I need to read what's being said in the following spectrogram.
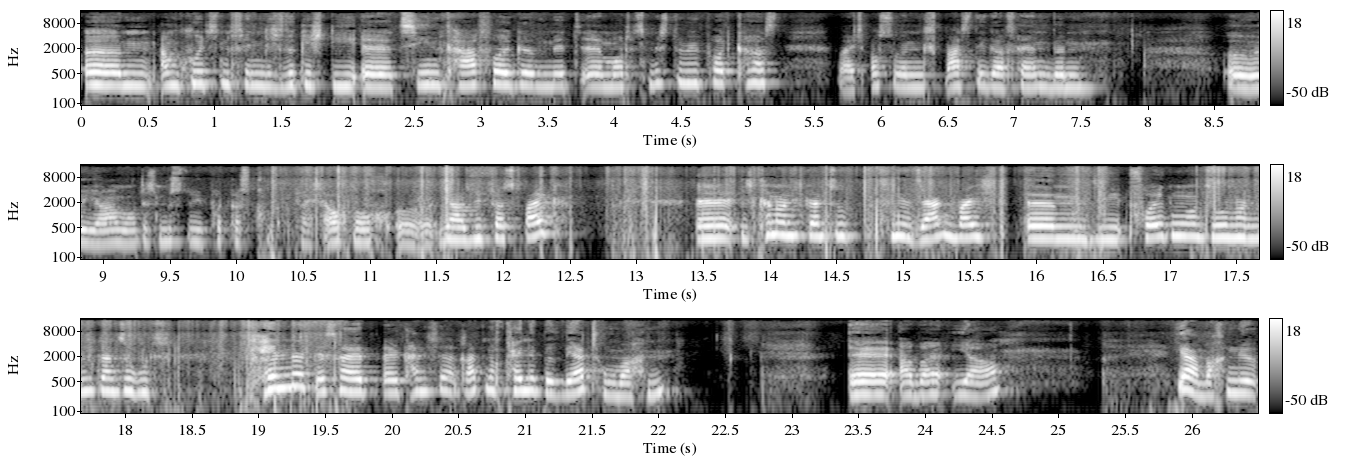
Ähm, am coolsten finde ich wirklich die äh, 10K-Folge mit äh, Mortis Mystery Podcast, weil ich auch so ein spaßiger Fan bin. Äh, ja, Mortis Mystery Podcast kommt gleich auch noch. Äh, ja, süßer Spike. Äh, ich kann noch nicht ganz so viel sagen, weil ich ähm, die Folgen und so noch nicht ganz so gut kenne. Deshalb äh, kann ich da gerade noch keine Bewertung machen. aber ja. Ja, machen wir.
